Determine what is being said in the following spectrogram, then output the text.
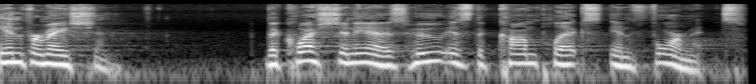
information. The question is, who is the complex informant?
